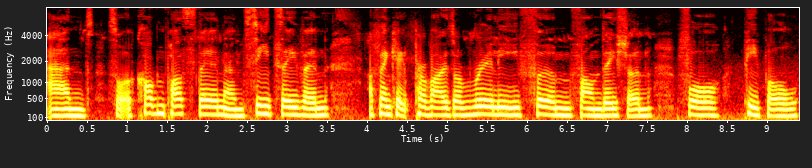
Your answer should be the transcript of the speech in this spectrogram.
and sort of composting and seed saving, I think it provides a really firm foundation for people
